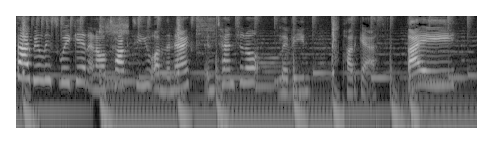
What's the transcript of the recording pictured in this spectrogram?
fabulous weekend, and I'll talk to you on the next Intentional Living podcast. Bye.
